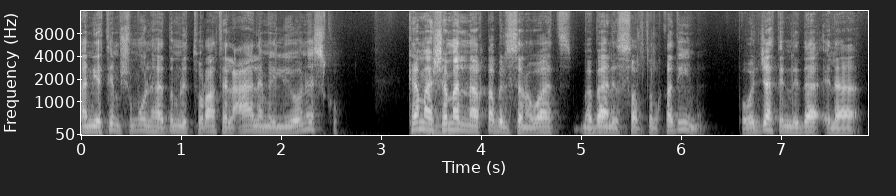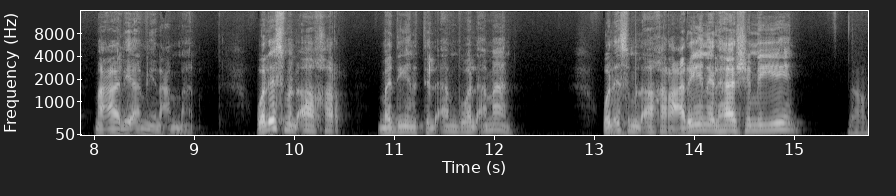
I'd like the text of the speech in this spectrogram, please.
أن يتم شمولها ضمن التراث العالمي اليونسكو كما. شملنا قبل سنوات مباني السلطة القديمة. فوجهت النداء إلى معالي أمين عمان. والاسم الآخر مدينة الأمن والأمان. والاسم الآخر عرين الهاشميين. نعم.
